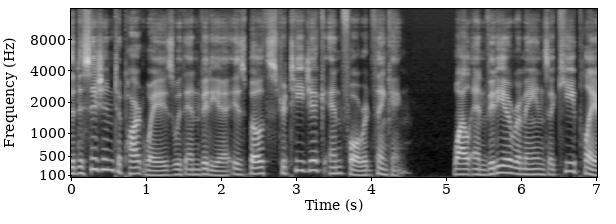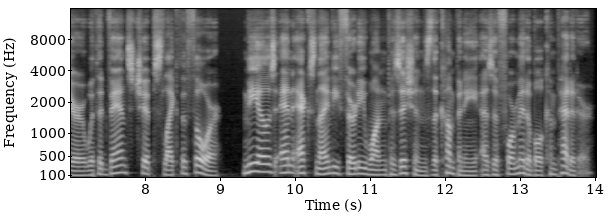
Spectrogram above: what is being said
The decision to part ways with NVIDIA is both strategic and forward-thinking. While NVIDIA remains a key player with advanced chips like the Thor, NIO's NX9031 positions the company as a formidable competitor.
